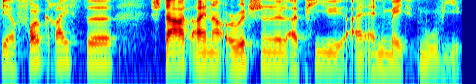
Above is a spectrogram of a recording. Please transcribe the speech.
der erfolgreichste Start einer Original IP Animated Movie.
